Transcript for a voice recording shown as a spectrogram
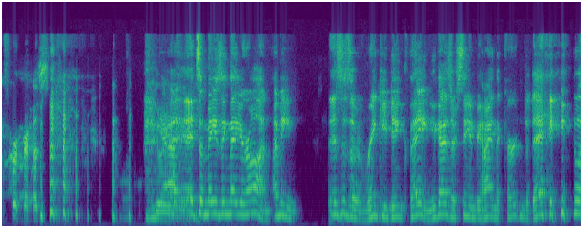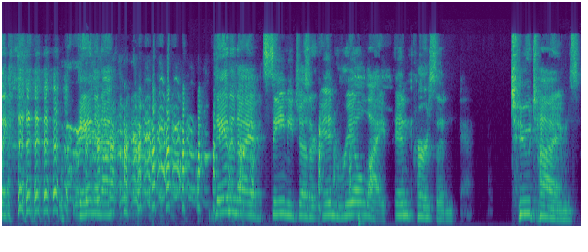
for us doing Yeah. it's amazing that you're on. I mean, this is a rinky dink thing. You guys are seeing behind the curtain today. like Dan and I Dan and I have seen each other in real life, in person, two times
